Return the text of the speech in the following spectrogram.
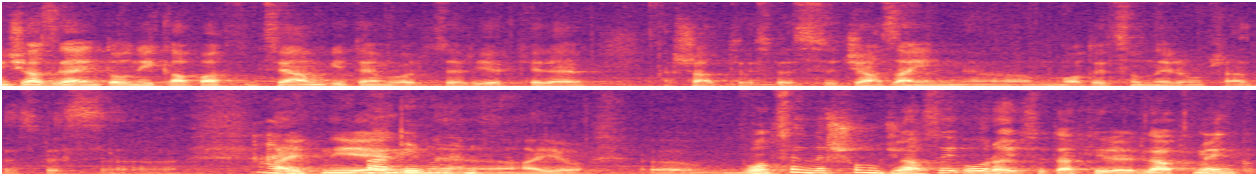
միջազգային տոնի կապակցությամբ, գիտեմ որ ձեր երգերը շատ այսպես ջազային մոտեցումներում շատ այսպես հայտնի են, այո։ Ոնց է նշում ջազի օրը, իսկ հետաքրիր է։ Լավ, մենք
